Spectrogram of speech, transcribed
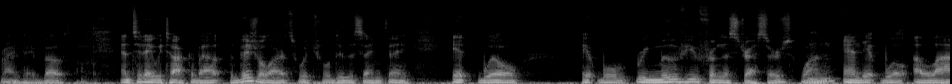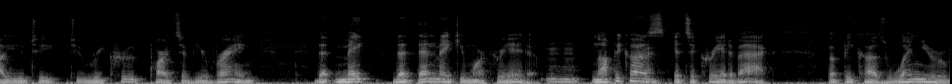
Right. Okay, both. And today we talk about the visual arts, which will do the same thing. It will it will remove you from the stressors one mm-hmm. and it will allow you to to recruit parts of your brain that make that then make you more creative Mm-hmm. not because it's a creative act but because when you're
